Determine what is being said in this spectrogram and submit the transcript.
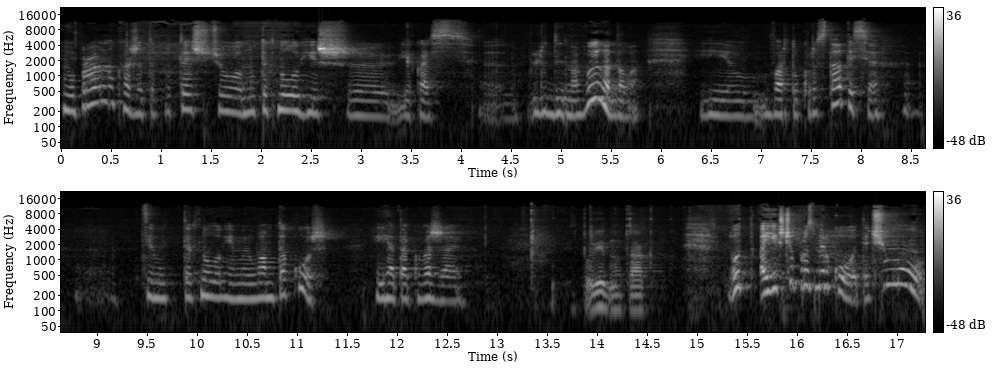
Ну, ви правильно кажете про те, що ну, технології ж е, якась е, людина вигадала, і варто користатися е, цими технологіями вам також, я так вважаю. Відповідно, так. От, а якщо розмірковувати, чому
